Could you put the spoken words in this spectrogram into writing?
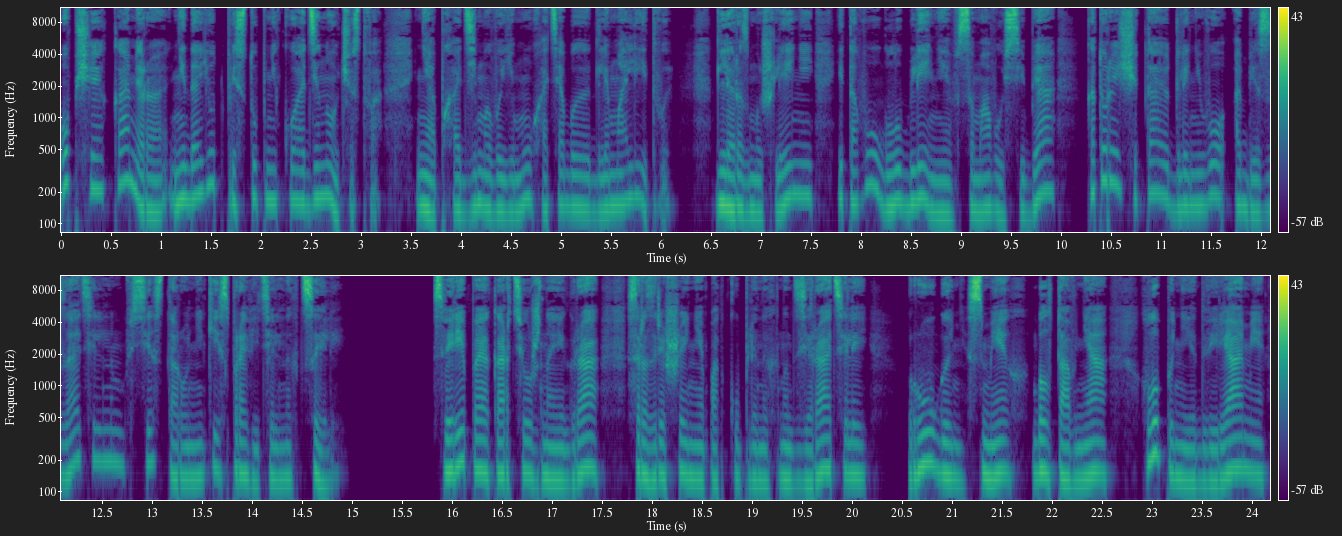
Общая камера не дает преступнику одиночества, необходимого ему хотя бы для молитвы, для размышлений и того углубления в самого себя, которое считают для него обязательным все сторонники исправительных целей. Свирепая картежная игра с разрешения подкупленных надзирателей, ругань, смех, болтовня, хлопанье дверями,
